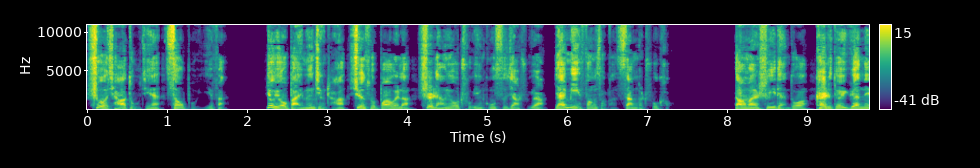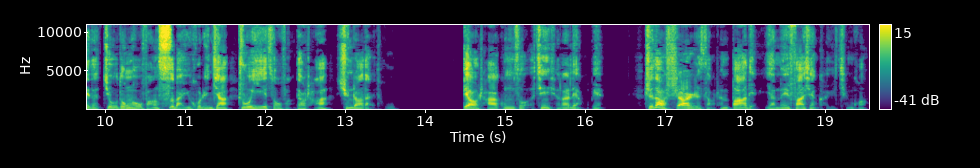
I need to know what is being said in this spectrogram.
设卡堵截，搜捕疑犯。又有百名警察迅速包围了市粮油储运公司家属院，严密封锁了三个出口。当晚十一点多，开始对院内的九栋楼房四百余户人家逐一走访调查，寻找歹徒。调查工作进行了两遍，直到十二日早晨八点，也没发现可疑情况。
